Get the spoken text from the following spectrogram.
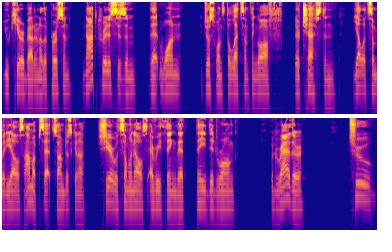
you care about another person. Not criticism that one just wants to let something off their chest and yell at somebody else. I'm upset, so I'm just going to share with someone else everything that they did wrong. But rather, true,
